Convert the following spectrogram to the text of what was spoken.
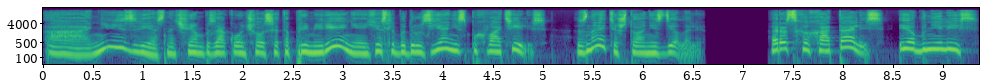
А неизвестно, чем бы закончилось это примирение, если бы друзья не спохватились. Знаете, что они сделали? Расхохотались и обнялись.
